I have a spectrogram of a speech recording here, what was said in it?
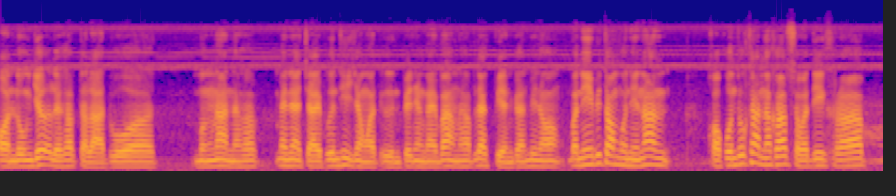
อ่อนลงเยอะเลยครับ ตลาดวัวเมืองน่านนะครับ ไม่แน่ใจพื้นที่จังหวัดอื่นเป็นยังไงบ้างนะครับ แลกเปลี่ยนกันพี่น้อง วันนี้พี่ต้อมคนนี้น่านขอบคุณทุกท่านนะครับ สวัสดีครับ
